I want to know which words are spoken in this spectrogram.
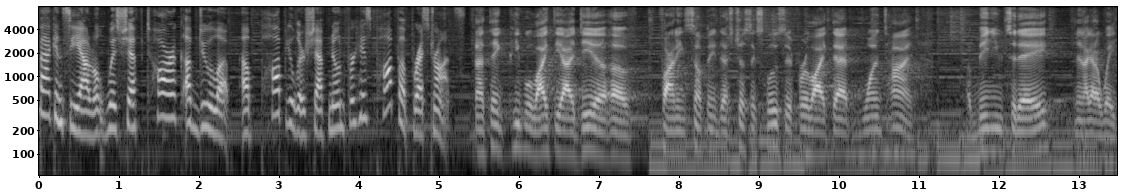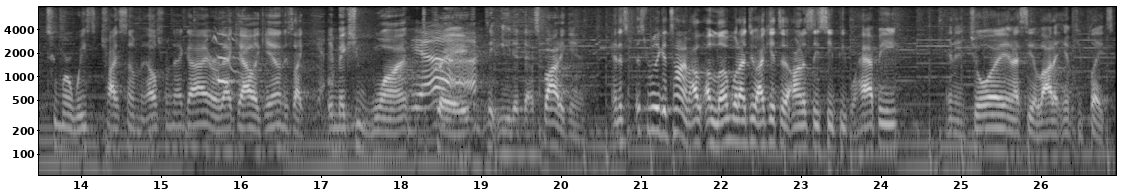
back in Seattle with Chef Tarik Abdullah, a popular chef known for his pop up restaurants. I think people like the idea of finding something that's just exclusive for like that one time. A menu today, and I gotta wait two more weeks to try something else from that guy or that gal again. It's like, yeah. it makes you want, yeah. crave to eat at that spot again. And it's, it's a really good time. I, I love what I do. I get to honestly see people happy and enjoy, and I see a lot of empty plates.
